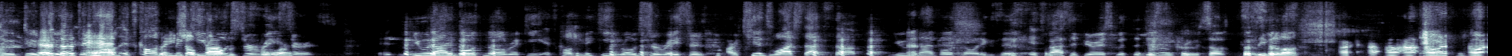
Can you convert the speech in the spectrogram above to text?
go. dude, dude, dude. It's called, it's called Mickey problems Roadster. Racers. You and I both know, Ricky. It's called Mickey Roadster Racers. Our kids watch that stuff. You and I both know it exists. It's Fast and Furious with the Disney crew. So leave it alone. I, I, I, wanna-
